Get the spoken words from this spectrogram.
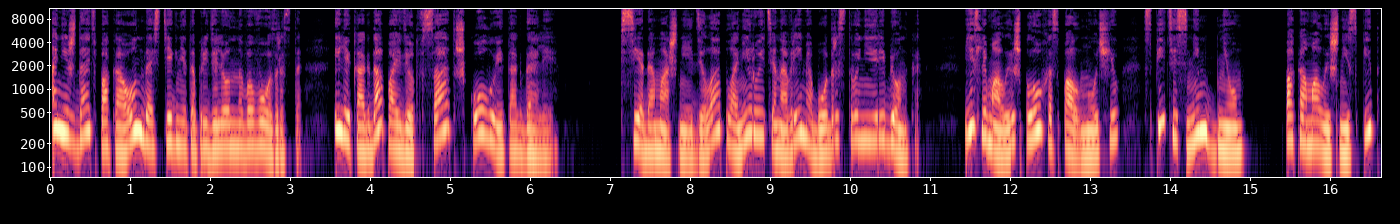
а не ждать, пока он достигнет определенного возраста или когда пойдет в сад, школу и так далее. Все домашние дела планируйте на время бодрствования ребенка. Если малыш плохо спал ночью, спите с ним днем. Пока малыш не спит,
